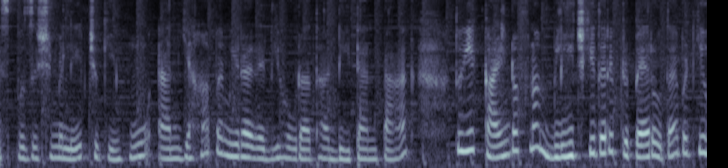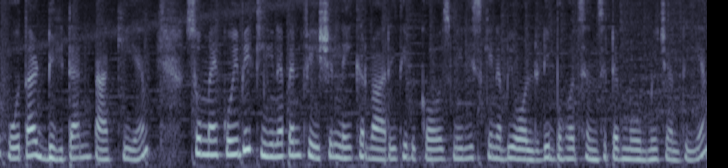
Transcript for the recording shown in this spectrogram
इस पोजीशन में लेट चुकी हूँ एंड यहाँ पर मेरा रेडी हो रहा था डी टैन पैक तो ये काइंड ऑफ़ ना ब्लीच की तरह प्रिपेयर होता है बट ये होता डी टैन पैक ही है. सो so, मैं कोई भी क्लीन अप एंड फेशियल नहीं करवा रही थी बिकॉज़ मेरी स्किन अभी ऑलरेडी बहुत सेंसिटिव मोड में चल रही है.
